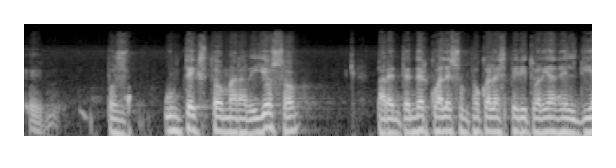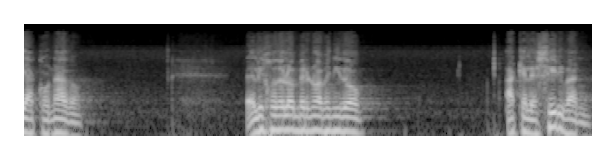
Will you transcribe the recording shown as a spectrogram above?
eh, pues un texto maravilloso para entender cuál es un poco la espiritualidad del diaconado. El Hijo del Hombre no ha venido a que le sirvan,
